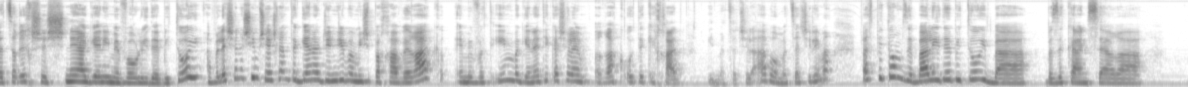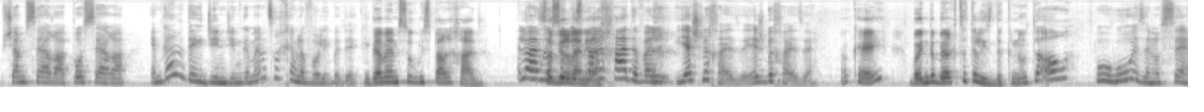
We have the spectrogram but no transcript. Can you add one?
אתה צריך ששני הגנים יבואו לידי ביטוי, אבל יש אנשים שיש להם את הגן הג'ינג'י במשפחה, ורק הם מבטאים בגנטיקה שלהם רק עותק אחד, נגיד מהצד של האבא או מהצד של אמא, ואז פתאום זה בא לידי ביטוי בזקן שערה, שם שערה, פה שערה. הם גם די ג'ינג'ים, גם הם צריכים לבוא להיבדק. גם הם סוג מספר אחד. לא, הם לא סוג להניח. מספר אחד, אבל יש לך את זה, יש בך את זה. אוקיי, בואי נדבר קצת על הזדקנות האור. הוא-הוא, איזה נושא.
